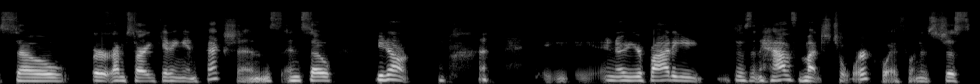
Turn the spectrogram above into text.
so, or I'm sorry, getting infections, and so you don't you know your body doesn't have much to work with when it's just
